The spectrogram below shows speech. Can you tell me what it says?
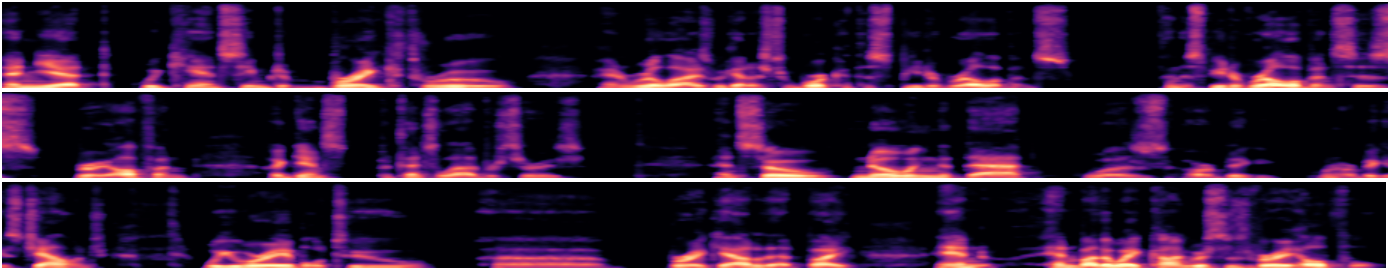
and yet we can't seem to break through and realize we got to work at the speed of relevance. And the speed of relevance is very often against potential adversaries. And so knowing that that was our big one of our biggest challenge, we were able to uh, break out of that by and and by the way, Congress was very helpful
